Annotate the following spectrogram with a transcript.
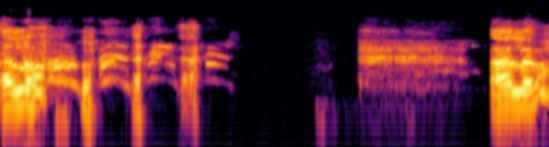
Hello? Hello?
